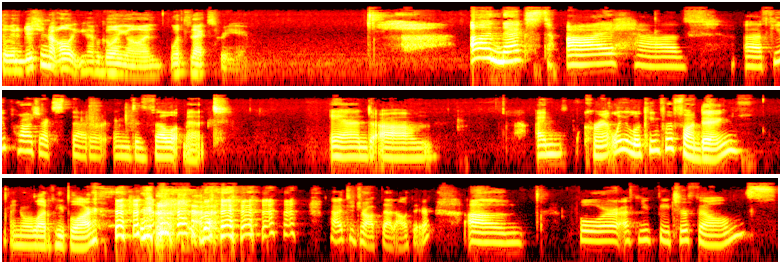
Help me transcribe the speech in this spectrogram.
So, in addition to all that you have going on, what's next for you? Uh, next, I have a few projects that are in development, and um, I'm currently looking for funding. I know a lot of people are, but I had to drop that out there um, for a few feature films.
